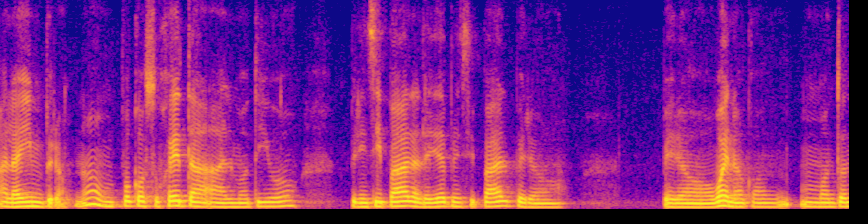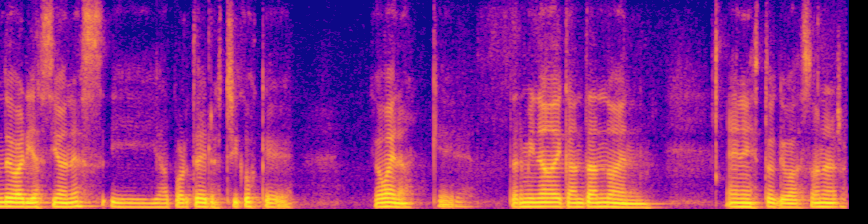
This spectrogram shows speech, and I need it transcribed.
la impro, ¿no? Un poco sujeta al motivo principal, a la idea principal, pero, pero bueno, con un montón de variaciones y aporte de los chicos que, bueno, que terminó decantando en, en esto que va a sonar.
